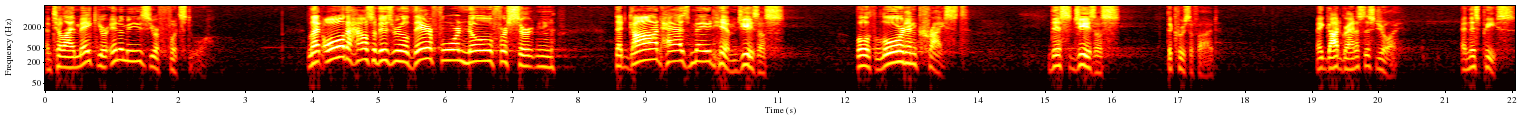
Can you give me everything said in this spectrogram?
until I make your enemies your footstool. Let all the house of Israel therefore know for certain that God has made him, Jesus, both Lord and Christ, this Jesus, the crucified. May God grant us this joy and this peace,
